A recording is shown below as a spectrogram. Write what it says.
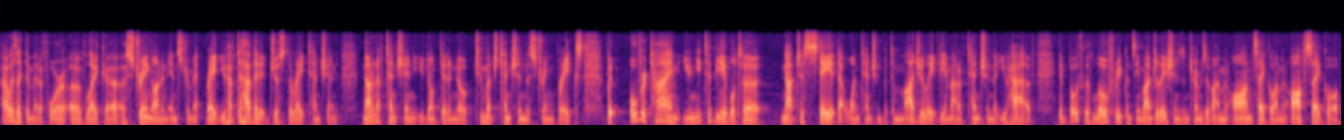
I always like the metaphor of like a, a, string on an instrument, right? You have to have it at just the right tension. Not enough tension, you don't get a note. Too much tension, the string breaks. But over time, you need to be able to not just stay at that one tension, but to modulate the amount of tension that you have, both with low frequency modulations in terms of I'm an on cycle, I'm an off cycle,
